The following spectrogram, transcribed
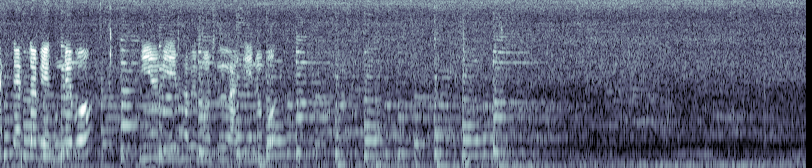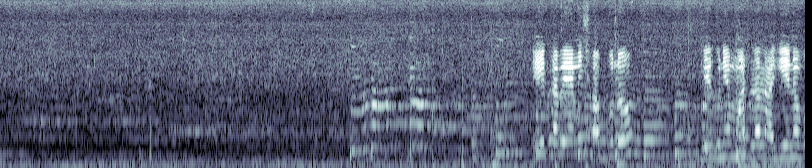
একটা একটা বেগুন নেব। নিয়ে আমি এইভাবে মশলা লাগিয়ে নেব। আমি সবগুলো বেগুনে মশলা লাগিয়ে নেব।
